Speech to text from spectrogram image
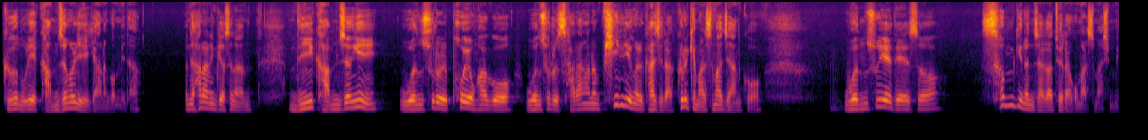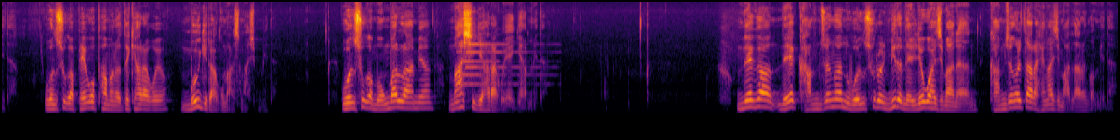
그건 우리의 감정을 얘기하는 겁니다. 근데 하나님께서는 네 감정이 원수를 포용하고 원수를 사랑하는 feeling을 가지라 그렇게 말씀하지 않고 원수에 대해서 섬기는 자가 되라고 말씀하십니다. 원수가 배고파면 어떻게 하라고요? 먹이라고 말씀하십니다. 원수가 목말라 하면 마시게 하라고 얘기합니다. 내가 내 감정은 원수를 밀어내려고 하지만은 감정을 따라 행하지 말라는 겁니다.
